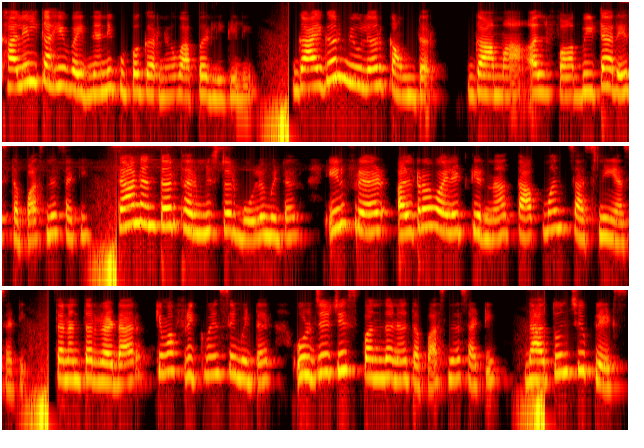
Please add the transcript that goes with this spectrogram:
खालील काही वैज्ञानिक उपकरणं वापरली गेली. Geiger Muller counter gamma alpha beta rays तपासण्यासाठी. त्यानंतर थर्मिस्टर बोलोमीटर इन्फ्रेड अल्ट्राव्हायलेट किरण तापमान चाचणी यासाठी. त्यानंतर रडार किंवा फ्रिक्वेन्सी मीटर ऊर्जेची स्पंदनं तपासण्यासाठी. धातूंची प्लेट्स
